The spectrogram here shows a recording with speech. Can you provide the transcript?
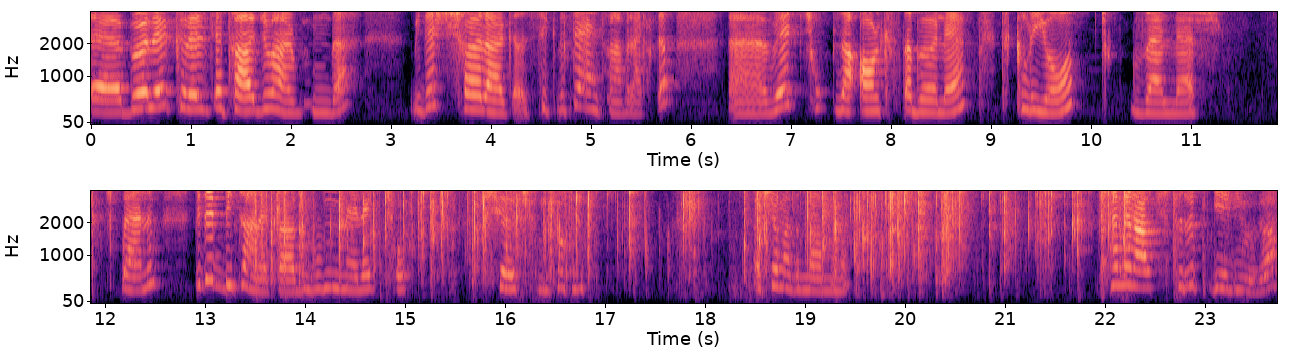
e, böyle kraliçe tacı var bunda. Bir de şöyle arkadaşlar. Secret'i en sona bıraktım. E, ve çok güzel. Arkası da böyle tıkılıyor. Çok güzeller. Çok beğendim. Bir de bir tane kaldı. Bu melek çok şey açılıyor. Açamadım ben bunu. Hemen açtırıp geliyorum.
